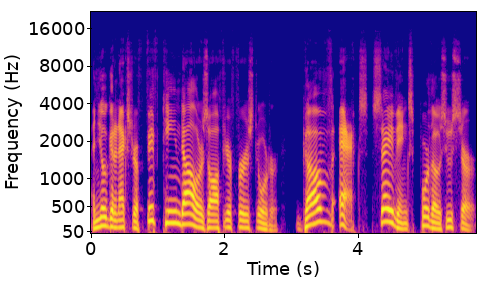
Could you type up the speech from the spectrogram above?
and you'll get an extra $15 off your first order. GovX, savings for those who serve.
